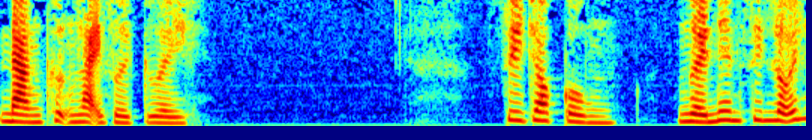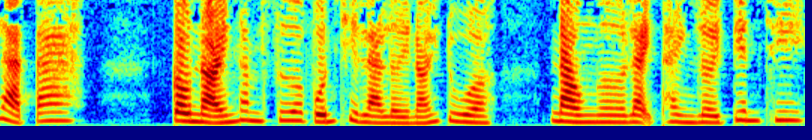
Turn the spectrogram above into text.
Nàng khựng lại rồi cười. Suy cho cùng, người nên xin lỗi là ta. Câu nói năm xưa vốn chỉ là lời nói đùa, nào ngờ lại thành lời tiên tri.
